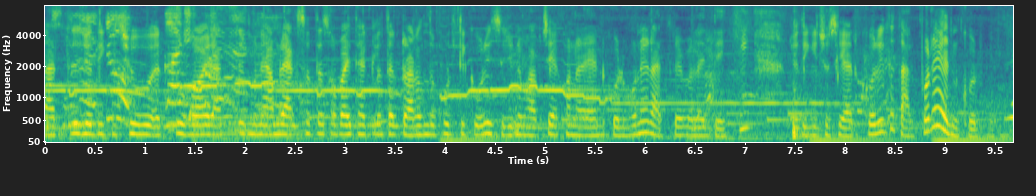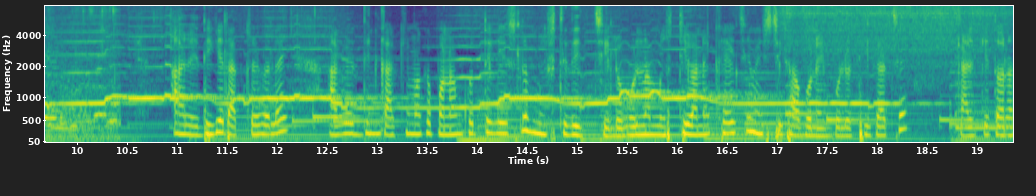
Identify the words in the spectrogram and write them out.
রাত্রে যদি কিছু একটু হয়, রাত্রে মানে আমরা একসাথে সবাই থাকলে তো একটু আনন্দ ফুর্তি করি সেই জন্য ভাবছি এখন আর অ্যান্ড করব না, রাত্রের বেলায় দেখি যদি কিছু শেয়ার করি তো তারপরে অ্যান্ড করব। আর এদিকে রাত্রেবেলায় আগের দিন কাকিমাকে প্রণাম করতে গিয়েছিল মিষ্টি দিচ্ছিল। বললাম মিষ্টি অনেক খেয়েছি মিষ্টি খাব না। বলল ঠিক আছে কালকে তোরা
